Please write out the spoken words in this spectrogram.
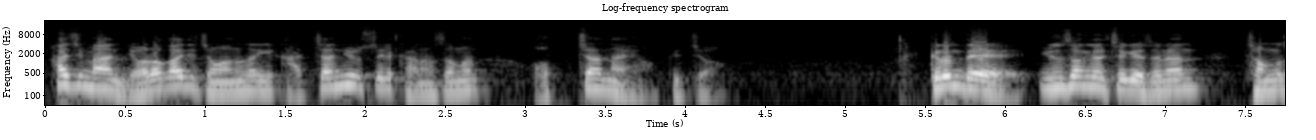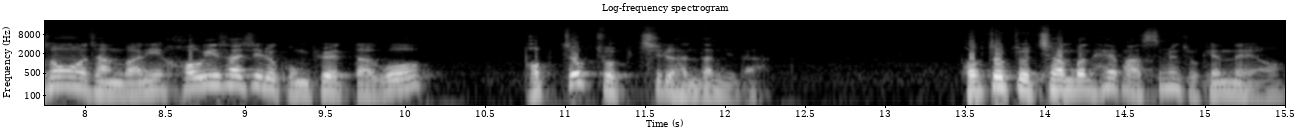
하지만 여러 가지 정황상 이게 가짜 뉴스일 가능성은 없잖아요. 그렇죠? 그런데 윤석열 측에서는 정성호 장관이 허위 사실을 공표했다고 법적 조치를 한답니다. 법적 조치 한번 해봤으면 좋겠네요.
